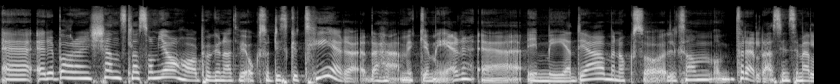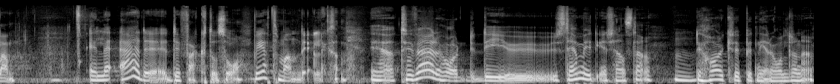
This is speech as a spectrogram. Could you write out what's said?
Eh, är det bara en känsla som jag har på grund av att vi också diskuterar det här mycket mer eh, i media men också liksom, föräldrar sinsemellan? Eller är det de facto så? Vet man det? Liksom? Eh, tyvärr har det ju, stämmer ju din känsla. Det har krupit ner i åldrarna.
